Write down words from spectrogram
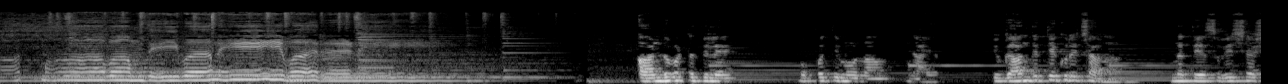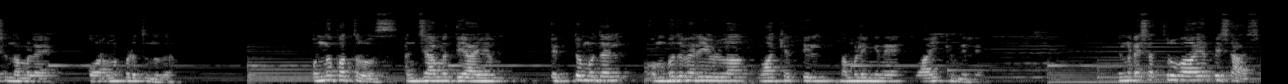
ആത്മാവാം ദൈവമേ വരണേ. ആണ്ടുവട്ടത്തിലെ മുപ്പത്തിമൂന്നാം ഞായർ. യുഗാന്ത്യത്തെക്കുറിച്ചാണ് ഇന്നത്തെ സുവിശേഷം നമ്മളെ ഓർമ്മപ്പെടുത്തുന്നത്. ഒന്ന് പത്രോസ് അഞ്ചാമധ്യായം എട്ട് മുതൽ ഒമ്പത് വരെയുള്ള വാക്യത്തിൽ നമ്മളിങ്ങനെ വായിക്കുന്നില്ലേ? നിങ്ങളുടെ ശത്രുവായ പിശാശ്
